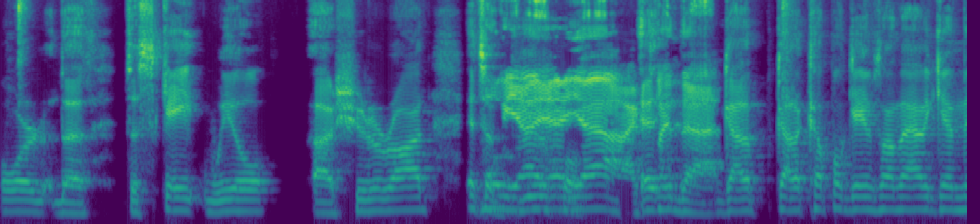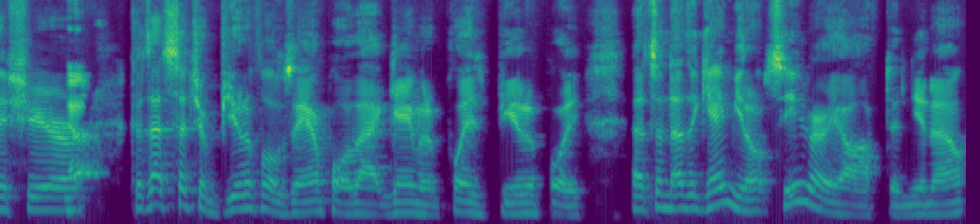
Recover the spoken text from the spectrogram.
skateboard, the the skate wheel uh, shooter rod. It's a Oh yeah, yeah, yeah. I it- played that. Got a, got a couple games on that again this year. Yeah. Because that's such a beautiful example of that game, and it plays beautifully. That's another game you don't see very often, you know.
